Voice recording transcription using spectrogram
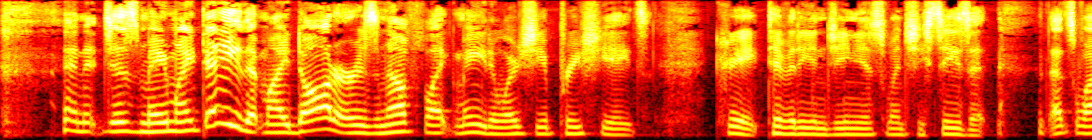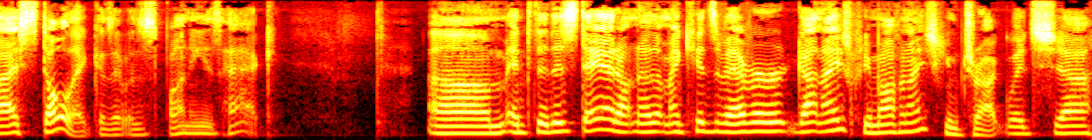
and it just made my day that my daughter is enough like me to where she appreciates creativity and genius when she sees it. That's why I stole it because it was funny as heck. Um, and to this day, I don't know that my kids have ever gotten ice cream off an ice cream truck, which uh,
